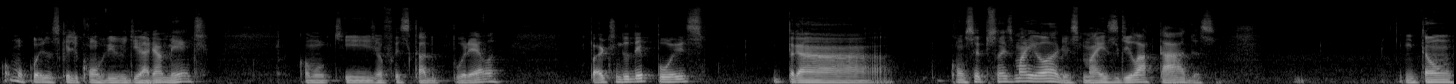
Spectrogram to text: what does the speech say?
como coisas que ele convive diariamente, como que já foi citado por ela, partindo depois para concepções maiores, mais dilatadas. Então,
